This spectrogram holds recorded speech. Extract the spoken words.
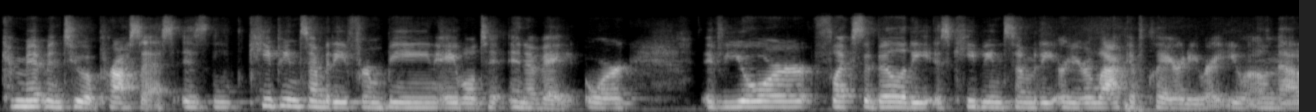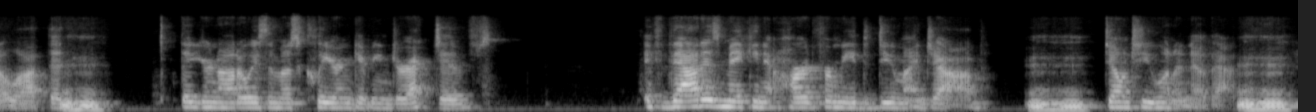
commitment to a process is keeping somebody from being able to innovate or if your flexibility is keeping somebody or your lack of clarity right you own that a lot that mm-hmm. that you're not always the most clear in giving directives if that is making it hard for me to do my job mm-hmm. don't you want to know that mm-hmm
